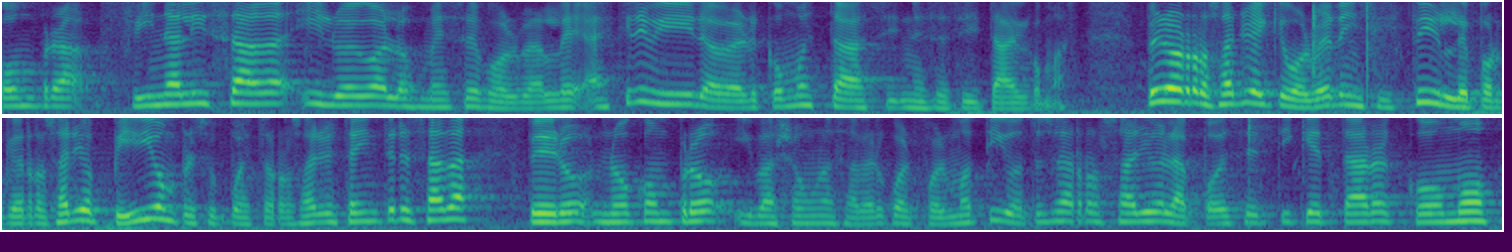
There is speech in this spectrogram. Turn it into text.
compra finalizada y luego a los meses volverle a escribir, a ver cómo está, si necesita algo más. Pero Rosario hay que volver a insistirle porque Rosario pidió un presupuesto, Rosario está interesada, pero no compró y vaya uno a saber cuál fue el motivo. Entonces a Rosario la puedes etiquetar como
